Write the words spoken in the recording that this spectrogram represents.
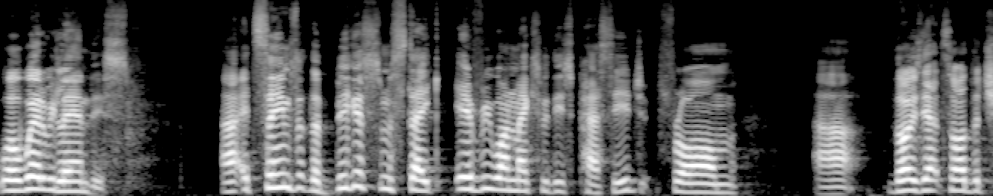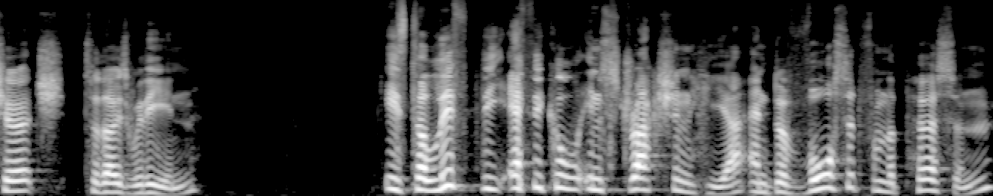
Well, where do we land this? Uh, it seems that the biggest mistake everyone makes with this passage, from uh, those outside the church to those within, is to lift the ethical instruction here and divorce it from the person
